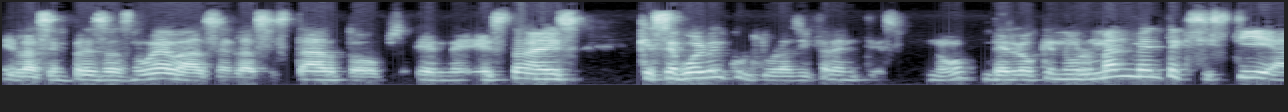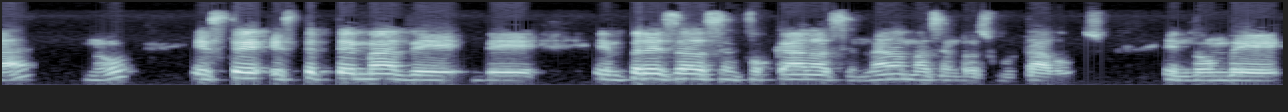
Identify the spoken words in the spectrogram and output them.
en, las empresas nuevas, en las startups, en esta es que se vuelven culturas diferentes, ¿no? De lo que normalmente existía, ¿no? Este, este tema de, de empresas enfocadas en nada más en resultados, en donde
